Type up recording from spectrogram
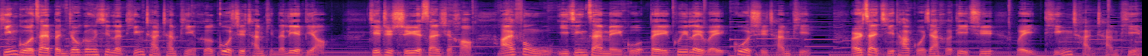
苹果在本周更新了停产产品和过时产品的列表。截至十月三十号，iPhone 五已经在美国被归类为过时产品，而在其他国家和地区为停产产品。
